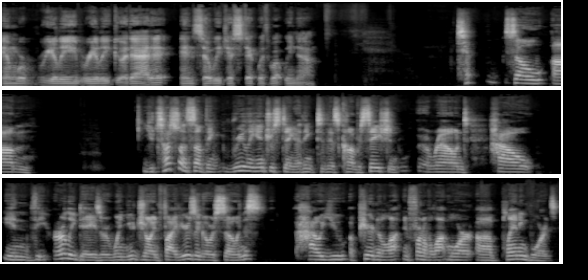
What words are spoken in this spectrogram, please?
and we're really, really good at it, and so we just stick with what we know. So, um, you touched on something really interesting, I think, to this conversation around how in the early days, or when you joined five years ago or so, and this how you appeared in a lot in front of a lot more uh, planning boards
